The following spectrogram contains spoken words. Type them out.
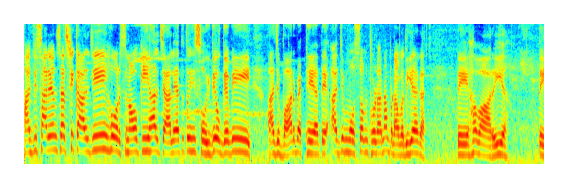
ਹਾਂਜੀ ਸਾਰਿਆਂ ਨੂੰ ਸਤਿ ਸ਼੍ਰੀ ਅਕਾਲ ਜੀ। ਹੋਰ ਸੁਣਾਓ ਕੀ ਹਾਲ ਚਾਲ ਹੈ? ਤੇ ਤੁਸੀਂ ਸੋਚਦੇ ਹੋਗੇ ਵੀ ਅੱਜ ਬਾਹਰ ਬੈਠੇ ਆ ਤੇ ਅੱਜ ਮੌਸਮ ਥੋੜਾ ਨਾ ਬੜਾ ਵਧੀਆ ਹੈਗਾ ਤੇ ਹਵਾ ਆ ਰਹੀ ਆ ਤੇ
